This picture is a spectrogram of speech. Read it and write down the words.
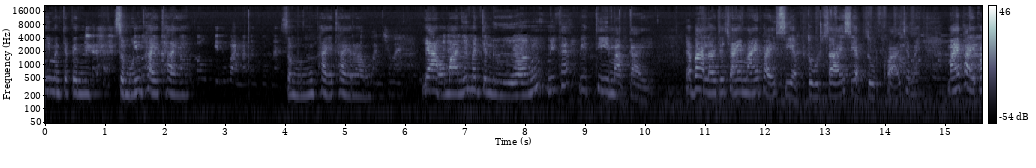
นี่มันจะเป็นสมุนไพรไทย สมุนไพรไทยเรา ย่างออกมานี้มันจะเหลืองนี่ค่ะวิธีหมักไก่ แต่บ้านเราจะใช้ไม้ไผ่เสียบตูดซ้ายเสียบตูดขวาใช่ไหมไม้ไผ่ก็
